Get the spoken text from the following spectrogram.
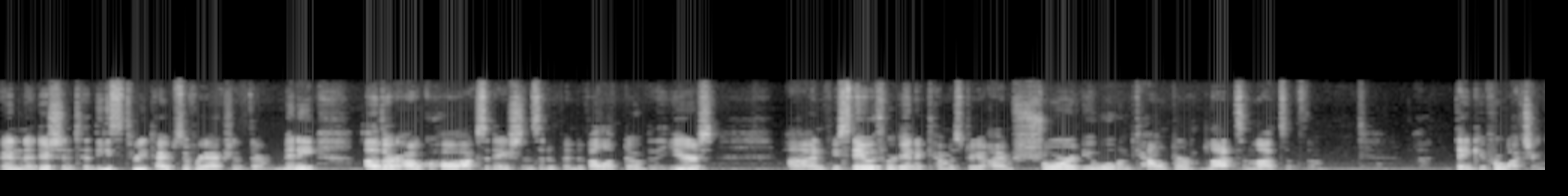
in, addition to these three types of reactions, there are many other alcohol oxidations that have been developed over the years. Uh, and if you stay with organic chemistry, I'm sure you will encounter lots and lots of them. Thank you for watching.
